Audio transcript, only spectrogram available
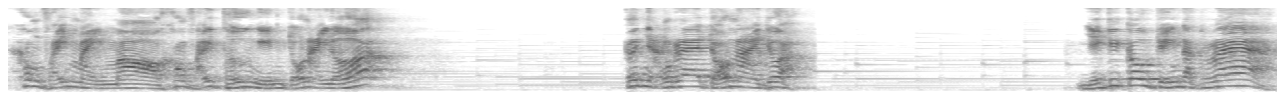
Không phải mày mò không phải thử nghiệm chỗ này nữa. Có nhận ra chỗ này chưa? Vậy cái câu chuyện đặt ra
